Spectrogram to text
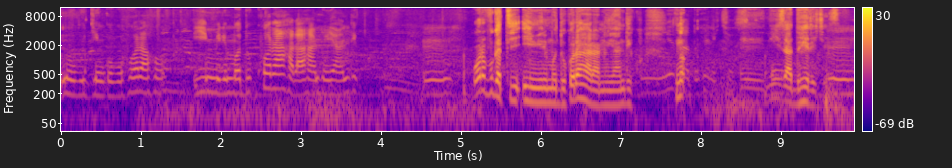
ni ubugingo buhoraho. Iyi mirimo dukora hari ahantu yandikwa. Mm, uravuga ati iyi mirimo dukora hari ahantu yandikwa. No- n'izaduherekeza. N'izaduherekeza. Mm.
